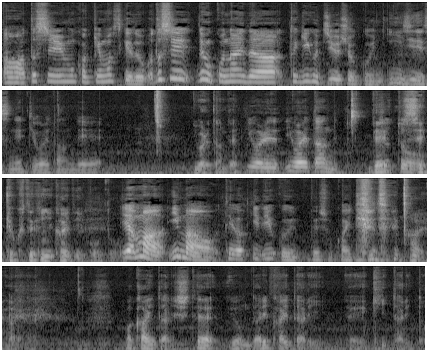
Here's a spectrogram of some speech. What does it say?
あ私も書けますけど私でもこの間滝口優勝君に「いい字ですね」って言われたんで言われたんで。言われ言われたんで。で積極的に書いていこうと。いやまあ今手書きでよく文章書いてるんで。はいはいはい、まあ、書いたりして読んだり書いたり、えー聞いたりと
